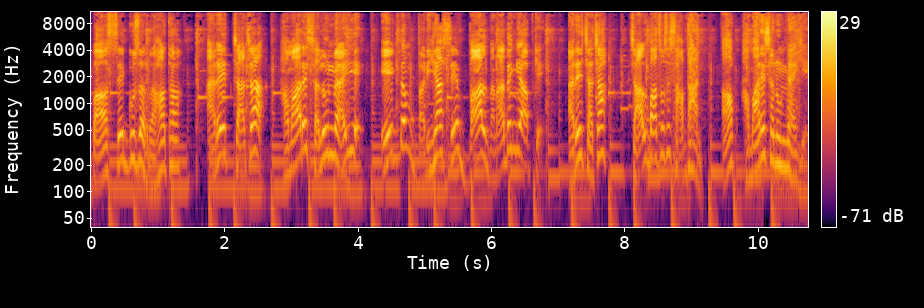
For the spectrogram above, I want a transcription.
पास से गुजर रहा था। अरे चाचा, हमारे सलून में आइए। एकदम बढ़िया से बाल बना देंगे आपके। अरे चाचा चाल चालबाजों से सावधान। आप हमारे सलून में आइए।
